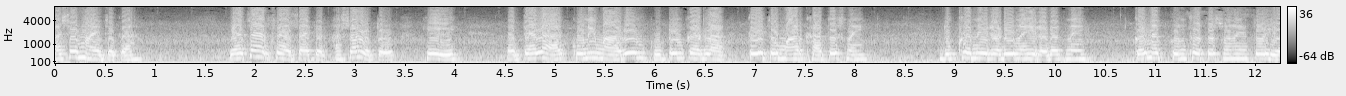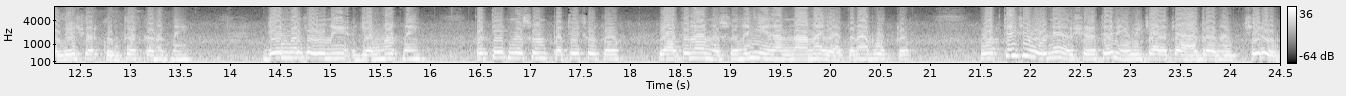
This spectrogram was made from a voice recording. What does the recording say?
असे म्हणायचे का? याचा अर्थ असा असा होतो की त्याला कोणी मारून कुटून काढला तरी तो मार खातच नाही. दुःखाने रडूनही रडत नाही. कणत कुंथत असूनही तो योगेश्वर कुंथत कणत नाही. जन्म घेऊनही जन्मत नाही. पतीत नसून पतीत होतो. यातना नसूनही नाना यातना भोगतो. वक्त्याच्या बोलण्यावर श्रोत्याने विचाराच्या आडरानं शिरून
